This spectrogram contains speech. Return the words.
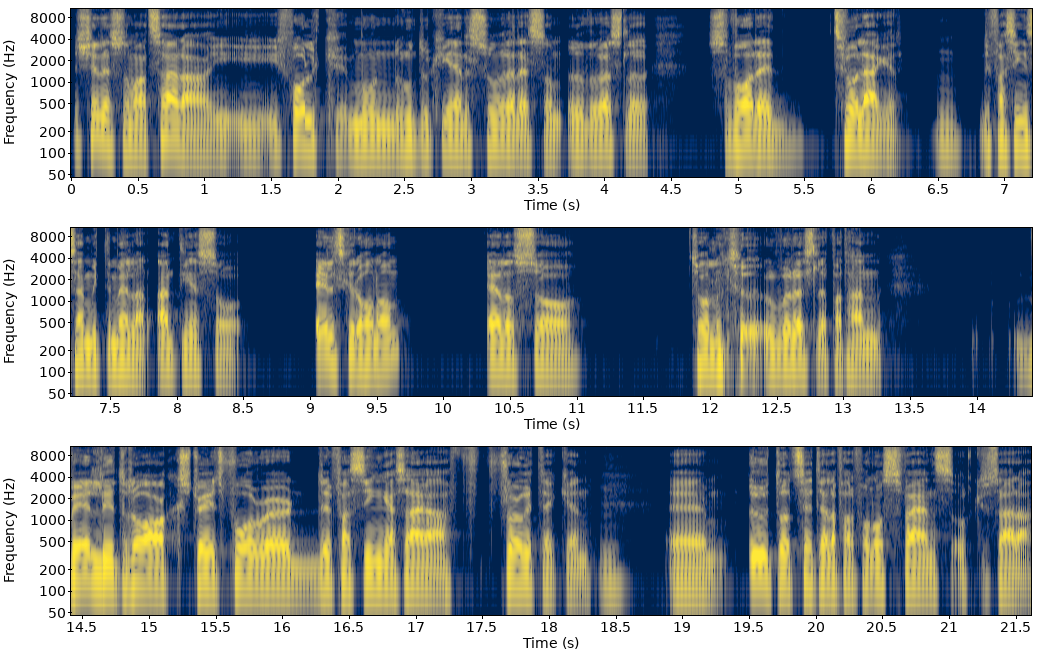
Det kändes som att så här, i, i, folkmun runt omkring när det surrades som Uwe Rössler, så var det två läger. Mm. Det fanns inget mittemellan. Antingen så älskade du honom, eller så tål inte Uwe Rössler för att han väldigt rak, straight forward, det fanns inga så här frågetecken. Mm. Eh, utåt sett i alla fall från oss fans och så här,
